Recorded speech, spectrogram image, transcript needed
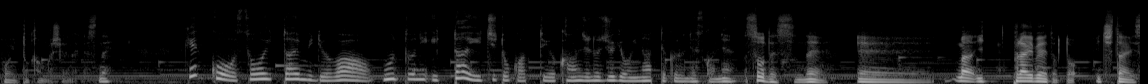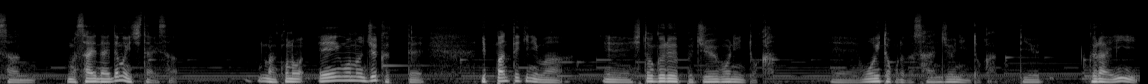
ポイントかもしれないですね。結構そういった意味では本当に1対1とかっていう感じの授業になってくるんですかね？そうですね、えーまあ、いプライベートと1対3、まあ、最大でも1対3、まあ、この英語の塾って一般的には、え1グループ15人とか、えー多いところで30人とかっていうぐらい、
